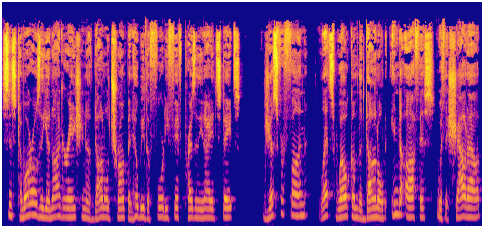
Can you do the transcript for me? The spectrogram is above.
Since tomorrow's the inauguration of Donald Trump and he'll be the 45th President of the United States, just for fun, let's welcome the Donald into office with a shout out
